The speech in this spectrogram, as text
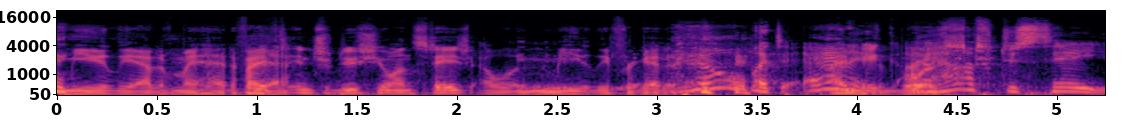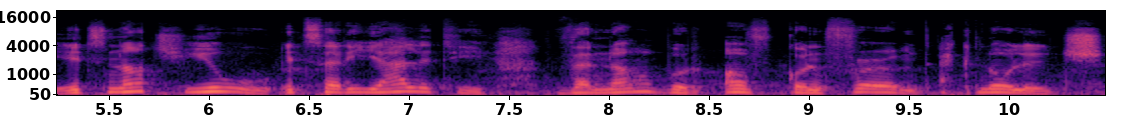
immediately out of my head. If I have to introduce you on stage, I will immediately forget it. No, but Eric, I have to say, it's not you. It's a reality. The number of confirmed, acknowledged,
